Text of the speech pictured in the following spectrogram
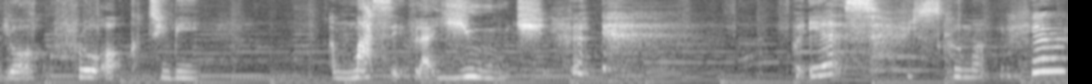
your fro hawk to be a massive like huge. But yes you just comb out your hair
